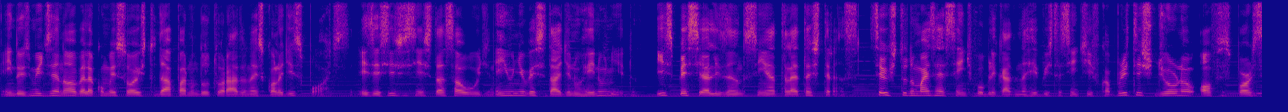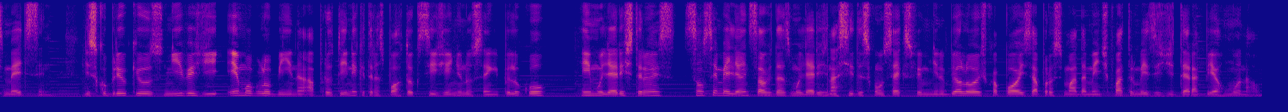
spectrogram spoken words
Em 2019, ela começou a estudar para um doutorado na Escola de Esportes, Exercício e Ciência da Saúde, em universidade no Reino Unido, especializando-se em atletas trans. Seu estudo mais recente, publicado na revista científica British Journal of Sports Medicine, descobriu que os níveis de hemoglobina, a proteína que transporta oxigênio no sangue pelo corpo, em mulheres trans são semelhantes aos das mulheres nascidas com sexo feminino biológico após aproximadamente 4 meses de terapia hormonal.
